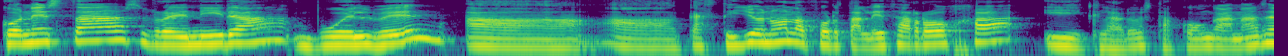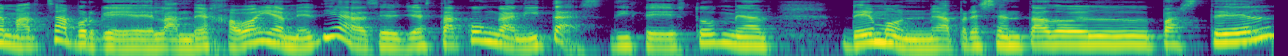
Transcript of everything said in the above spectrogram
con estas, Renira vuelve a, Castillo, ¿no? A la Fortaleza Roja, y claro, está con ganas de marcha, porque la han dejado ahí a medias, ya está con ganitas. Dice, esto me ha, Demon me ha presentado el pastel,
